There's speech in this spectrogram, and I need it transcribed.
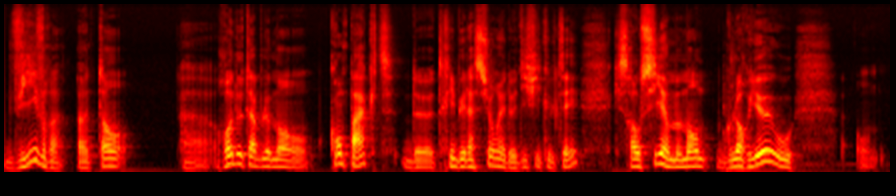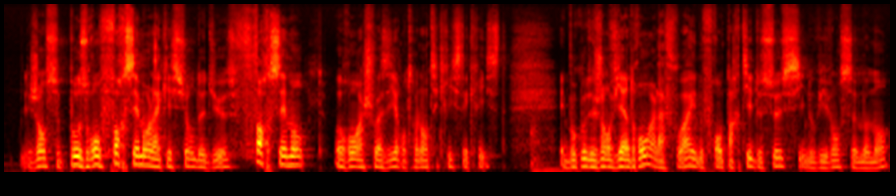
vivre un temps euh, redoutablement compact de tribulation et de difficulté, qui sera aussi un moment glorieux où les gens se poseront forcément la question de Dieu, forcément auront à choisir entre l'Antichrist et Christ. Et beaucoup de gens viendront à la fois et nous ferons partie de ceux, si nous vivons ce moment,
